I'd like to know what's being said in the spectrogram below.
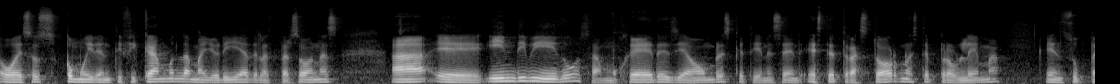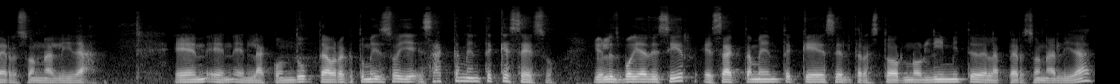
o eso es como identificamos la mayoría de las personas a eh, individuos, a mujeres y a hombres que tienen este trastorno, este problema en su personalidad, en, en, la conducta. Ahora que tú me dices, oye, exactamente qué es eso, yo les voy a decir exactamente qué es el trastorno límite de la personalidad.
